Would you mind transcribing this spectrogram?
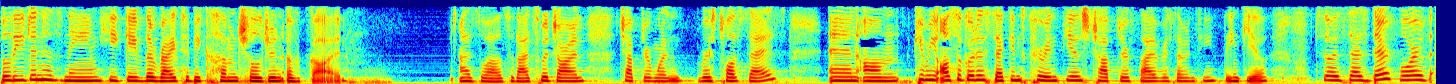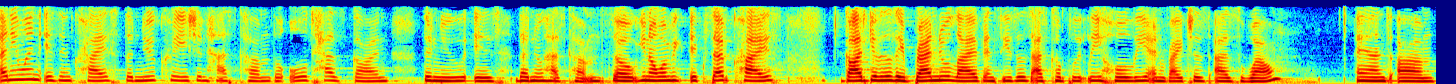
believed in his name, he gave the right to become children of God as well. So that's what John chapter 1, verse 12 says. And um, can we also go to 2 Corinthians chapter 5, verse 17? Thank you. So it says, Therefore, if anyone is in Christ, the new creation has come, the old has gone, the new is the new has come. So, you know, when we accept Christ, God gives us a brand new life and sees us as completely holy and righteous as well. And, um,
